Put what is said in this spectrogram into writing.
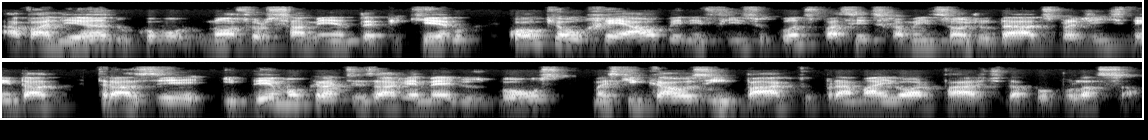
avaliando como nosso orçamento é pequeno, qual que é o real benefício, quantos pacientes realmente são ajudados, para a gente tentar trazer e democratizar remédios bons, mas que causem impacto para a maior parte da população.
